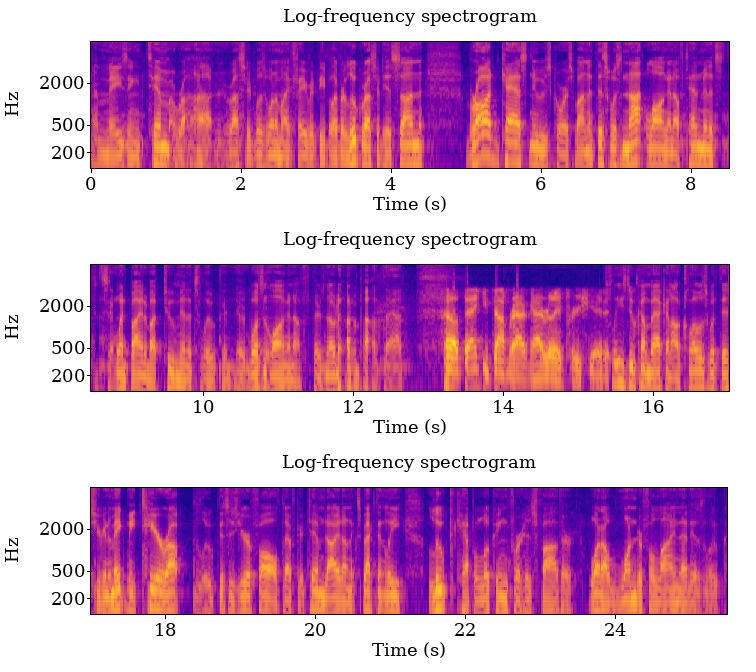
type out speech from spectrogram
Amazing. Tim uh, Russert was one of my favorite people ever. Luke Russert, his son, broadcast news correspondent. This was not long enough. Ten minutes went by in about two minutes, Luke. It wasn't long enough. There's no doubt about that. Oh, thank you, Tom, for having me. I really appreciate it. Please do come back, and I'll close with this. You're going to make me tear up, Luke. This is your fault. After Tim died unexpectedly, Luke kept looking for his father. What a wonderful line that is, Luke.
